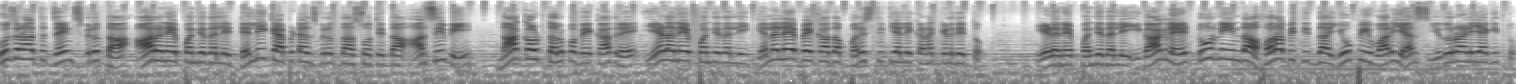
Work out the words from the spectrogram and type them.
ಗುಜರಾತ್ ಜೈಂಟ್ಸ್ ವಿರುದ್ಧ ಆರನೇ ಪಂದ್ಯದಲ್ಲಿ ಡೆಲ್ಲಿ ಕ್ಯಾಪಿಟಲ್ಸ್ ವಿರುದ್ಧ ಸೋತಿದ್ದ ಆರ್ಸಿಬಿ ನಾಕೌಟ್ ತಲುಪಬೇಕಾದ್ರೆ ಏಳನೇ ಪಂದ್ಯದಲ್ಲಿ ಗೆಲ್ಲಲೇಬೇಕಾದ ಪರಿಸ್ಥಿತಿಯಲ್ಲಿ ಕಣಕ್ಕಿಳಿದಿತ್ತು. ಏಳನೇ ಪಂದ್ಯದಲ್ಲಿ ಈಗಾಗಲೇ ಟೂರ್ನಿಯಿಂದ ಹೊರಬಿದ್ದಿದ್ದ ಯುಪಿ ವಾರಿಯರ್ಸ್ ಎದುರಾಳಿಯಾಗಿತ್ತು.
